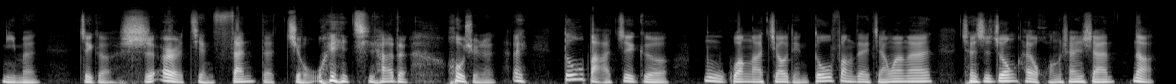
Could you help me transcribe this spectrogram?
你们这个十二减三的九位其他的候选人，哎，都把这个目光啊焦点都放在蒋万安、陈时中还有黄珊珊，那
